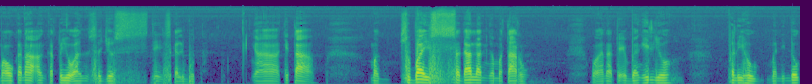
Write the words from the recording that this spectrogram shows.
mao kana ang katuyuan sa Dios din sa kalibutan nga kita magsubay sa dalan nga matarong. Wa natin ebanghelyo palihog manindog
